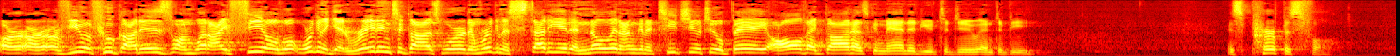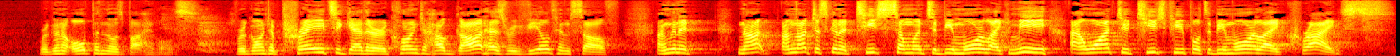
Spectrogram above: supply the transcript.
our, our, view of who God is on what I feel. We're going to get right into God's word and we're going to study it and know it. I'm going to teach you to obey all that God has commanded you to do and to be. It's purposeful. We're going to open those Bibles. We're going to pray together according to how God has revealed himself. I'm going to not, I'm not just going to teach someone to be more like me. I want to teach people to be more like Christ.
